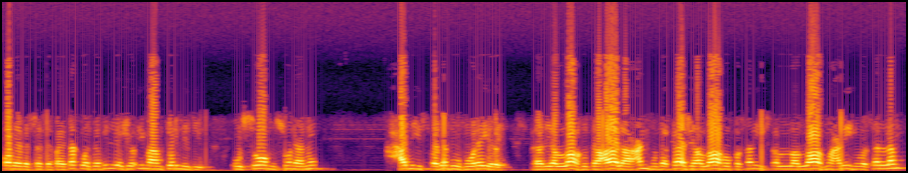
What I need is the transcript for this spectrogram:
ove vesvese. Pa je tako zabilježio imam Tirmizi u svom sunanu hadis od Ebu Hureyre رضي الله تعالى عنه ذكاج الله فصني صلى الله عليه وسلم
